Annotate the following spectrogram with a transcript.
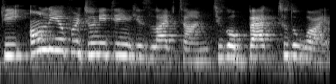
the only opportunity in his lifetime to go back to the wild.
